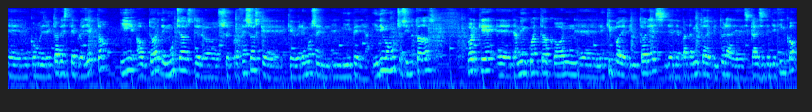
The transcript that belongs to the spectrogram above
eh, como director de este proyecto y autor de muchos de los procesos que, veremos en, en, Minipedia. Y digo muchos y no todos porque eh, también cuento con eh, el equipo de pintores del Departamento de Pintura de Scale 75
